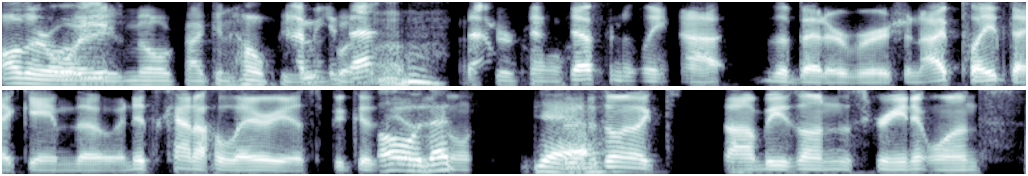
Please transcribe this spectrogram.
other Oh, ways, yeah. Milk, I can help you. I mean, but that- Mm. that's That your definitely not the better version. I played that game though, and it's kind of hilarious because oh, yeah, there's, that's only, yeah. there's only like zombies on the screen at once.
